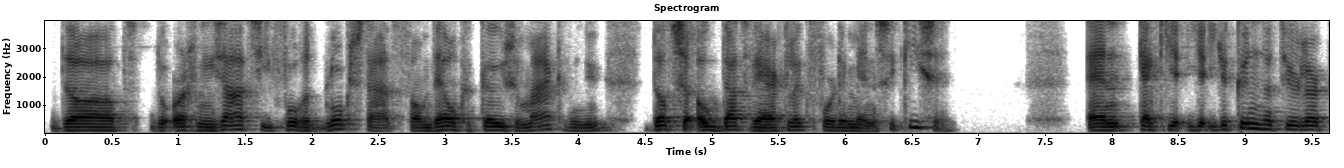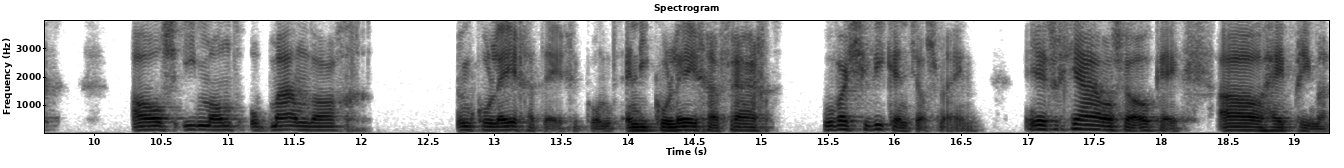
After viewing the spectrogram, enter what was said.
dat de organisatie voor het blok staat van welke keuze maken we nu, dat ze ook daadwerkelijk voor de mensen kiezen. En kijk, je, je, je kunt natuurlijk als iemand op maandag een collega tegenkomt en die collega vraagt, hoe was je weekend, Jasmijn? En jij zegt, ja, was wel oké. Oh, hey, prima.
